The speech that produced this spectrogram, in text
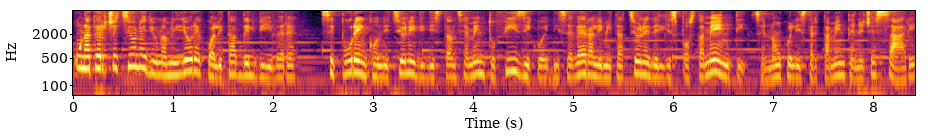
Una percezione di una migliore qualità del vivere, seppure in condizioni di distanziamento fisico e di severa limitazione degli spostamenti, se non quelli strettamente necessari,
